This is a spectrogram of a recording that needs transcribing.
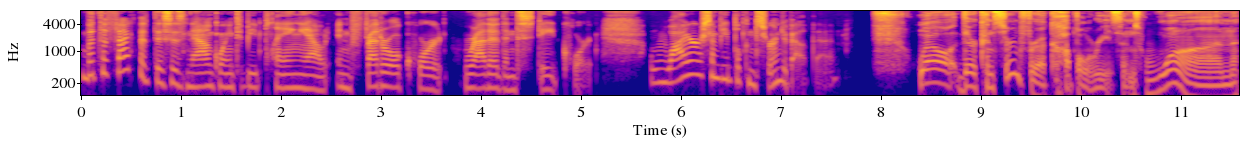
But the fact that this is now going to be playing out in federal court rather than state court, why are some people concerned about that? Well, they're concerned for a couple reasons. One,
